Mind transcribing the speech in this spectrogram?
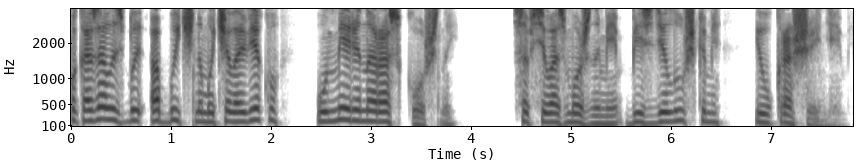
показалась бы обычному человеку умеренно роскошной, со всевозможными безделушками и украшениями.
